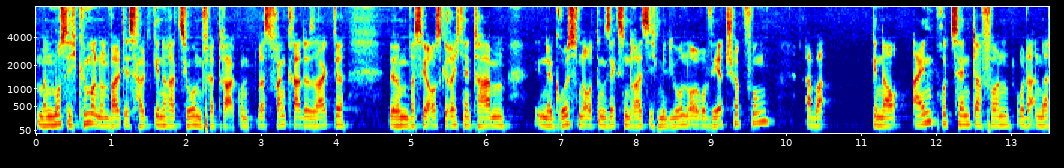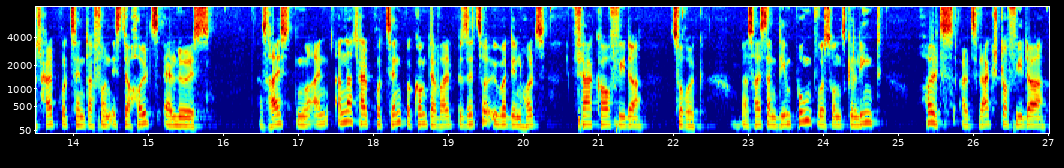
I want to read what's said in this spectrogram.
Man muss sich kümmern und Wald ist halt Generationenvertrag. Und was Frank gerade sagte, ähm, was wir ausgerechnet haben, in der Größenordnung 36 Millionen Euro Wertschöpfung, aber genau ein Prozent davon oder anderthalb Prozent davon ist der Holzerlös. Das heißt, nur ein anderthalb Prozent bekommt der Waldbesitzer über den Holzverkauf wieder zurück. Das heißt, an dem Punkt, wo es uns gelingt, Holz als Werkstoff wieder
